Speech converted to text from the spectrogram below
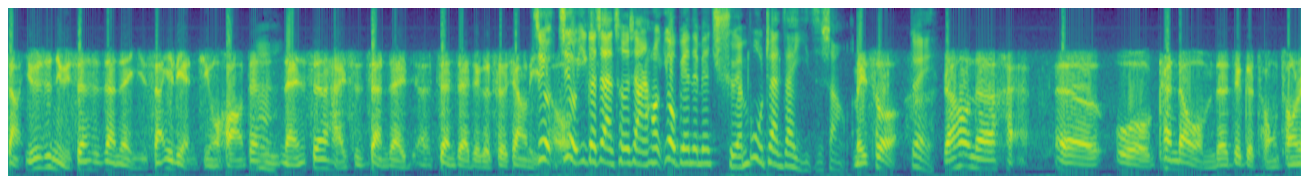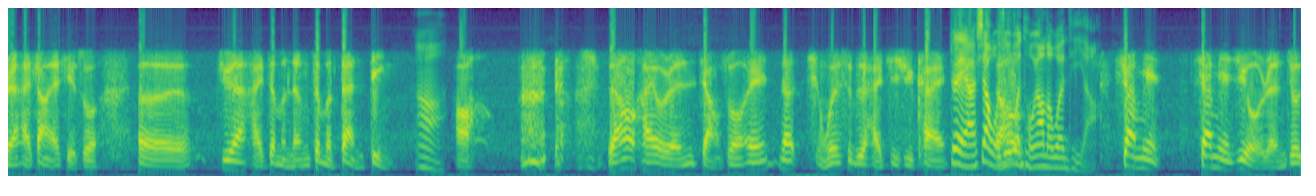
上，尤其是女生是站在椅子上，一脸惊慌，但是嗯。男生还是站在呃站在这个车厢里头。只有只有一个站车厢，然后右边那边全部站在椅子上了。没错，对，然后呢，还呃，我看到我们的这个同同仁还上来写说，呃，居然还这么能这么淡定。啊、啊。然后还有人讲说，哎，那请问是不是还继续开？对啊，像我就问同样的问题啊。下面下面就有人就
